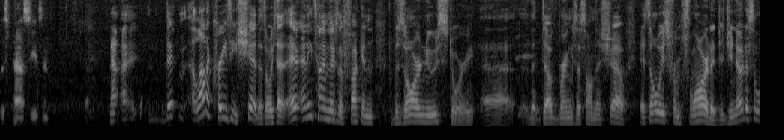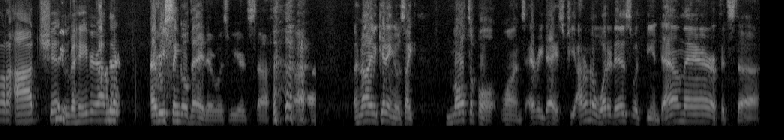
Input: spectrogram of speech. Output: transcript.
this past season. Now, I, there, a lot of crazy shit has always a- Anytime there's a fucking bizarre news story uh, that Doug brings us on this show, it's always from Florida. Did you notice a lot of odd shit and behavior out there? Every single day there was weird stuff. uh, I'm not even kidding. It was like multiple ones every day. It's, I don't know what it is with being down there. If it's the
